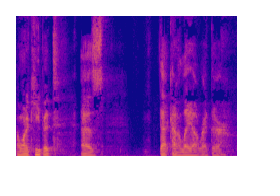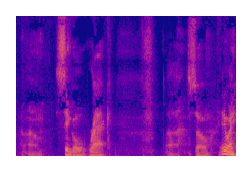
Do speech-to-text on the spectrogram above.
I want to keep it as that kind of layout right there. Um, single rack. Uh, so anyway,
